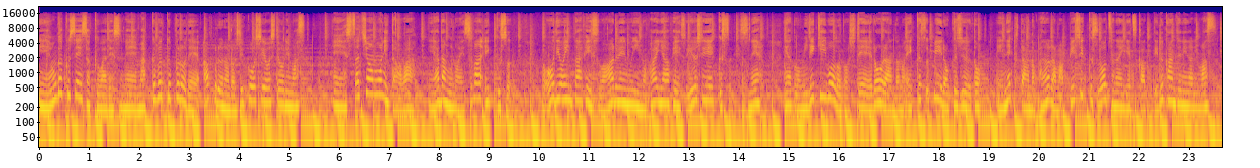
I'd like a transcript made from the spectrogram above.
えー音楽制作はですね MacBook Pro で Apple のロジックを使用しております、えースタジオモニターはえーアダムの S1X オーディオインターフェースは RME の Fireface UCX ですね。あと MIDI キーボードとして Roland の XP60 とえネクターのパノラマ P6 をつないで使っている感じになります。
